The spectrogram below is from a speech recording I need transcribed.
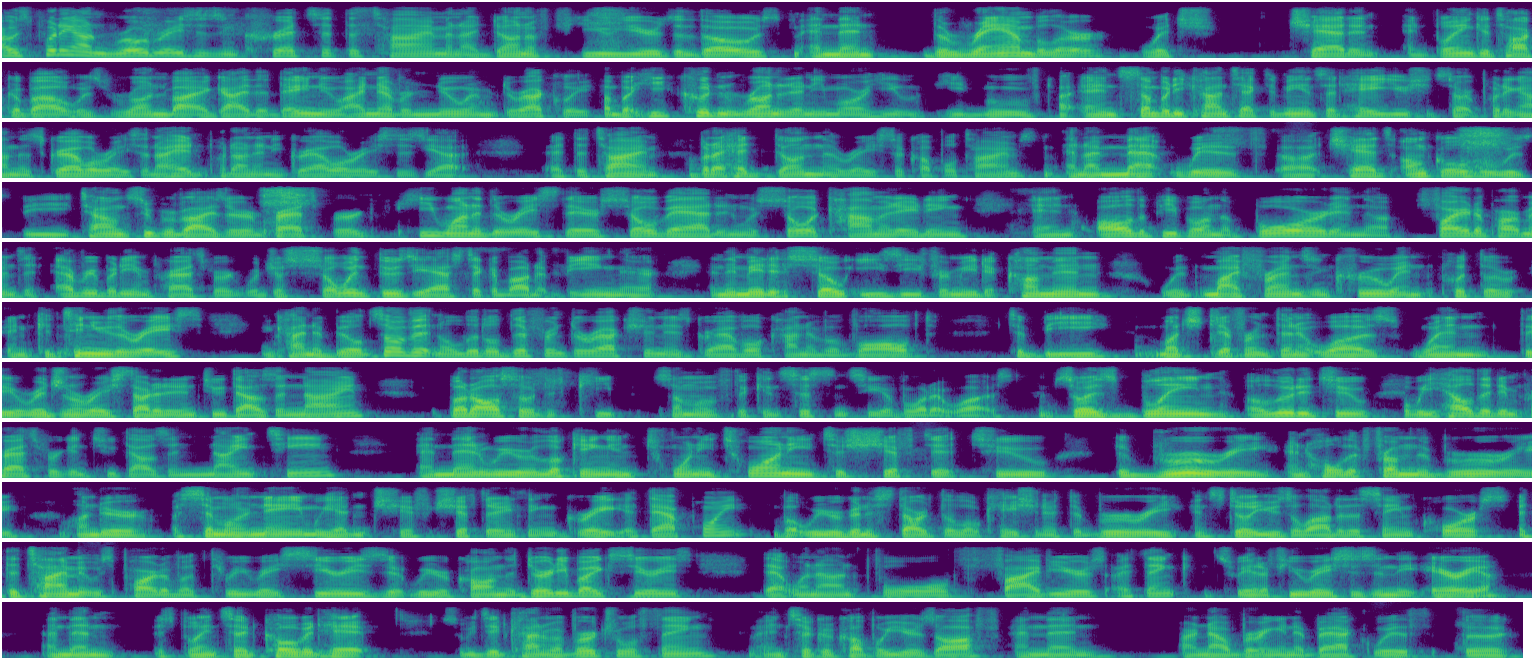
I was putting on road races and crits at the time, and I'd done a few years of those. And then the Rambler, which Chad and, and Blaine could talk about, was run by a guy that they knew. I never knew him directly, but he couldn't run it anymore. He he'd moved, and somebody contacted me and said, "Hey, you should start putting on this gravel race." And I hadn't put on any gravel races yet at the time, but I had done the race a couple times. And I met with uh, Chad's uncle, who was the town supervisor in Prattsburgh. He wanted the race there so bad and was so accommodating. And all the people on the board and the fire departments and everybody in Prattsburgh were just so enthusiastic about it being there. And they made it so easy for me to come in with my friends and crew and put the and continue the race and kind of build some of it in a little different direction as gravel kind of evolved to be much different than it was when the original race started in 2009 but also to keep some of the consistency of what it was. So as Blaine alluded to, we held it in Prattsburgh in 2019, and then we were looking in 2020 to shift it to the brewery and hold it from the brewery under a similar name. We hadn't shift, shifted anything great at that point, but we were going to start the location at the brewery and still use a lot of the same course. At the time, it was part of a three race series that we were calling the Dirty Bike Series that went on for five years, I think. So we had a few races in the area. And then, as Blaine said, COVID hit. So we did kind of a virtual thing and took a couple years off and then are now bringing it back with the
